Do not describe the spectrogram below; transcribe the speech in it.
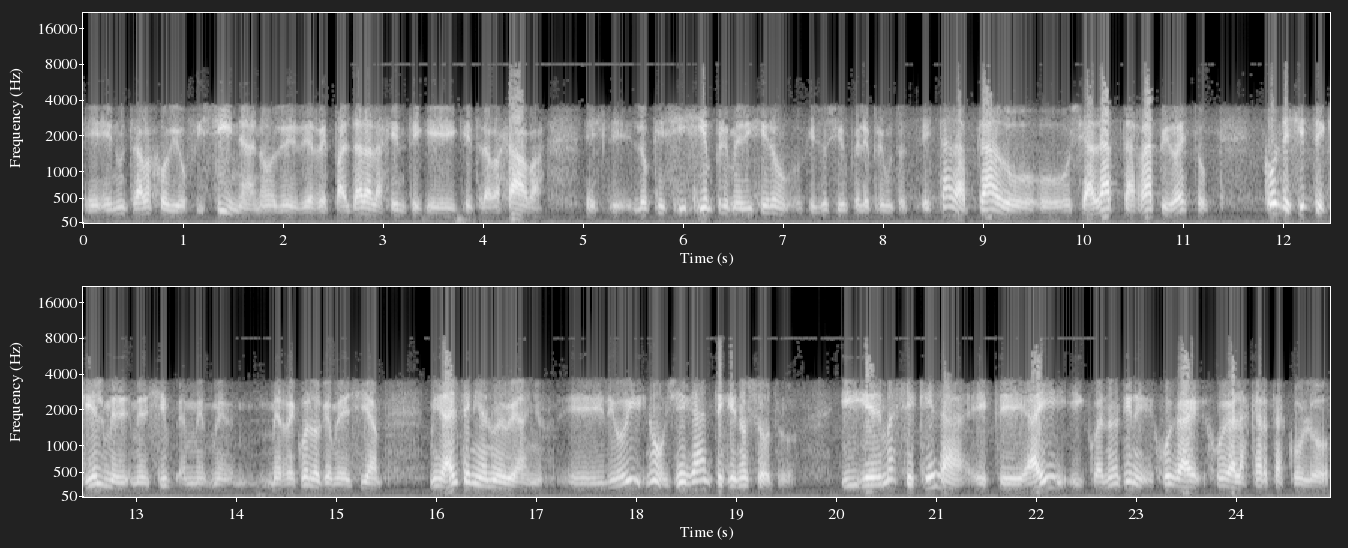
en, un trabajo de oficina, ¿no? De, respaldar a la gente que, que trabajaba. Este, lo que sí siempre me dijeron, que yo siempre le pregunto, ¿está adaptado o se adapta rápido a esto? Con decirte que él me, me, me, me recuerdo que me decía, mira, él tenía nueve años. Eh, le digo, no, llega antes que nosotros. Y, además se queda este, ahí y cuando no tiene juega juega las cartas con lo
